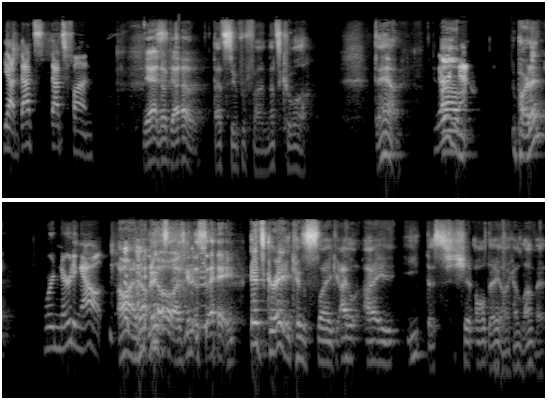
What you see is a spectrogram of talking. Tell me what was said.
yeah that's that's fun yeah no doubt That's super fun. That's cool. Damn. nerd Um, out. pardon? we're nerding out Oh, I know. no It's, i was gonna say it's great because like I I eat this shit all day. Like I love it.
